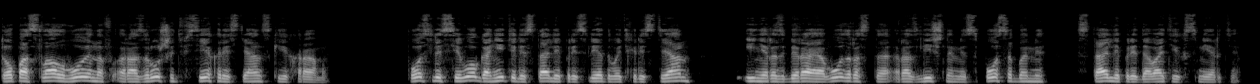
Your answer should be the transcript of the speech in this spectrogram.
то послал воинов разрушить все христианские храмы. После сего гонители стали преследовать христиан и, не разбирая возраста, различными способами стали предавать их смерти.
